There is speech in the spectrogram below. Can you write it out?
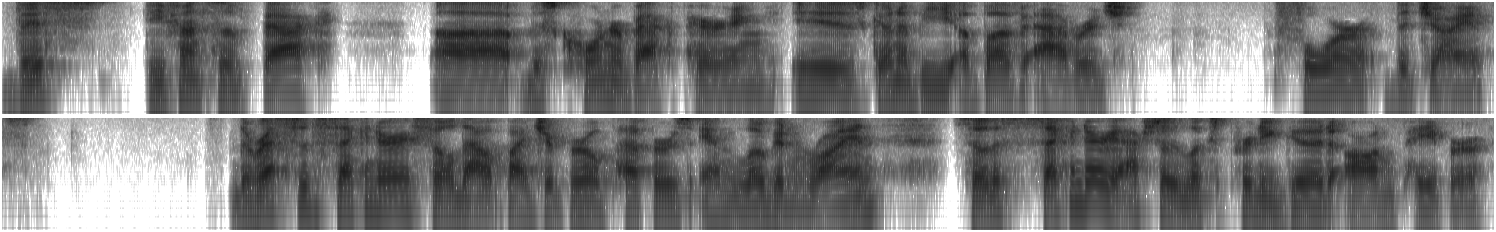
this defensive back, uh, this cornerback pairing is going to be above average for the Giants. The rest of the secondary filled out by Jabril Peppers and Logan Ryan. So this secondary actually looks pretty good on paper.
